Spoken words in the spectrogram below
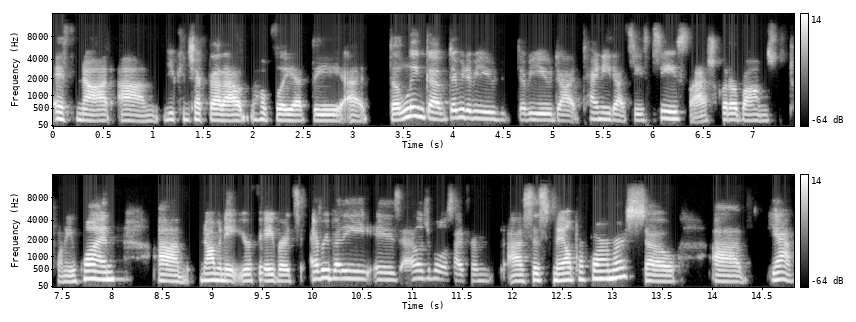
If not, um, you can check that out hopefully at the at the link of www.tiny.cc slash glitterbombs21. Um, nominate your favorites. Everybody is eligible aside from uh, cis male performers. So uh, yeah,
